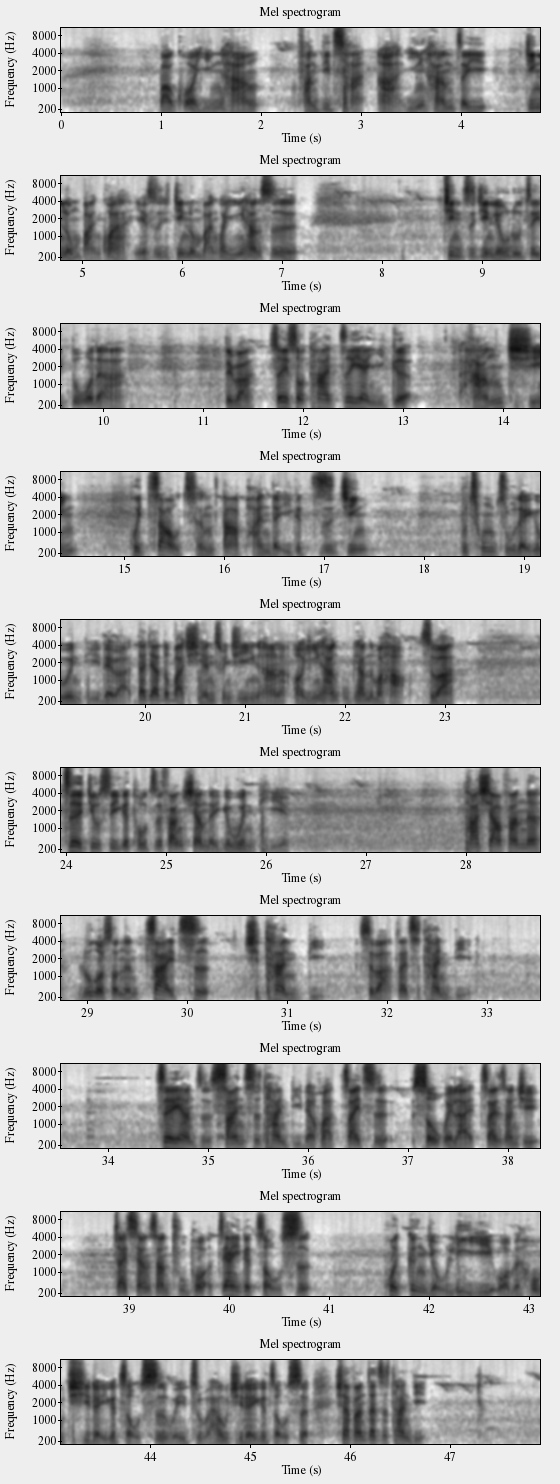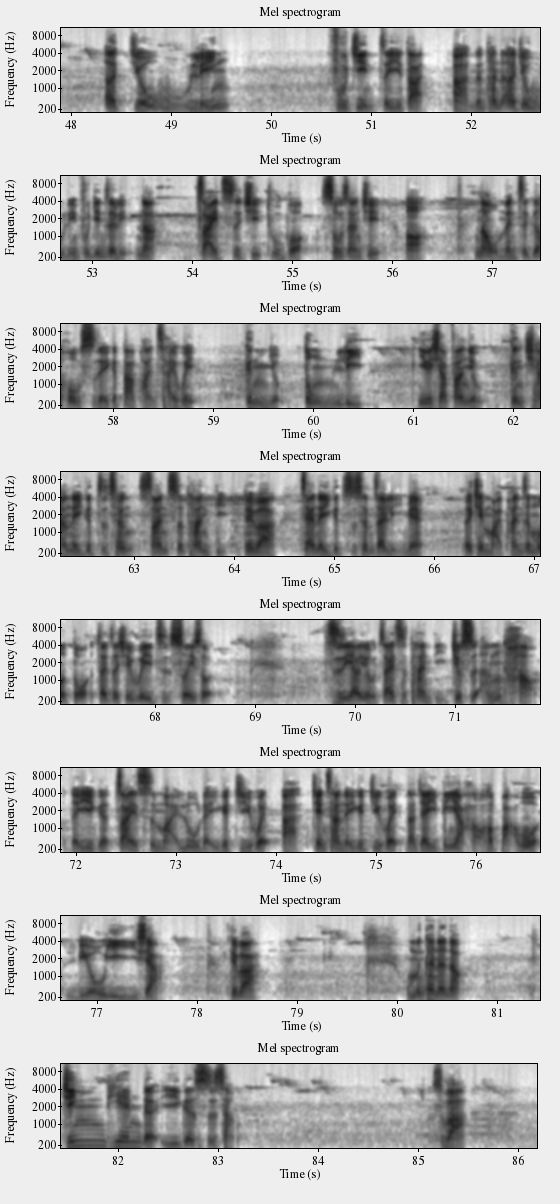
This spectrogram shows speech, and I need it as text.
包括银行、房地产啊，银行这一金融板块也是金融板块，银行是净资金流入最多的啊。对吧？所以说它这样一个行情，会造成大盘的一个资金不充足的一个问题，对吧？大家都把钱存去银行了，哦，银行股票那么好，是吧？这就是一个投资方向的一个问题。它下方呢，如果说能再次去探底，是吧？再次探底，这样子三次探底的话，再次收回来站上去，再向上突破，这样一个走势。会更有利于我们后期的一个走势为主，后期的一个走势，下方再次探底，二九五零附近这一带啊，能探到二九五零附近这里，那再次去突破收上去啊，那我们这个后市的一个大盘才会更有动力，因为下方有更强的一个支撑，三次探底，对吧？这样的一个支撑在里面，而且买盘这么多在这些位置，所以说。只要有再次探底，就是很好的一个再次买入的一个机会啊，建仓的一个机会，大家一定要好好把握，留意一下，对吧？我们看得到今天的一个市场，是吧？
